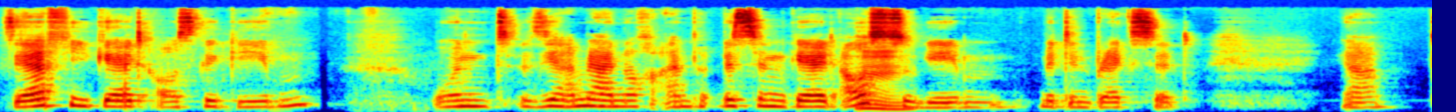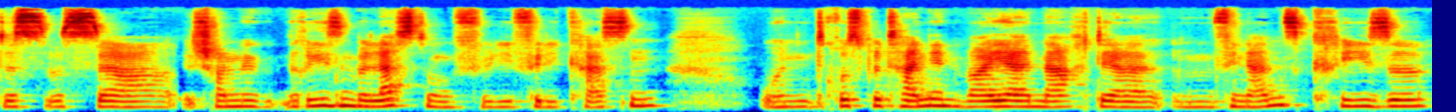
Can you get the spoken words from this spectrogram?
sehr viel Geld ausgegeben. Und sie haben ja noch ein bisschen Geld mhm. auszugeben mhm. mit dem Brexit. Ja, das ist ja schon eine Riesenbelastung für die, für die Kassen. Und Großbritannien war ja nach der ähm, Finanzkrise,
